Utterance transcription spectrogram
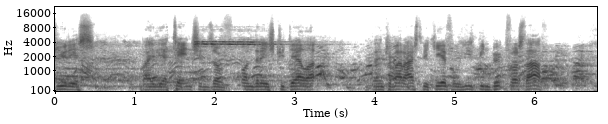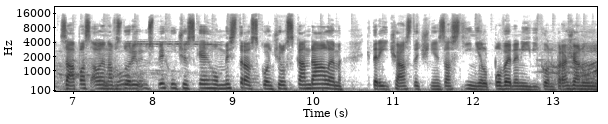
furious by the attentions of Andrej Kudela then Kamara has to be careful. He's been booked first half. Zápas ale navzdory úspěchu českého mistra skončil skandálem, který částečně zastínil povedený výkon Pražanů.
